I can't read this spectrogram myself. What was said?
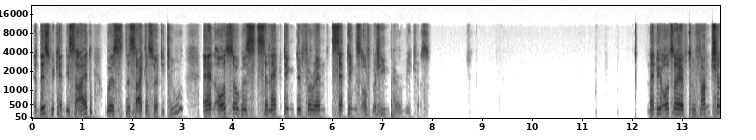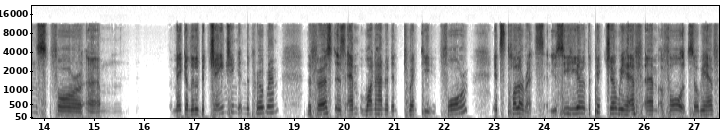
And this we can decide with the cycle 32 and also with selecting different settings of machine parameters. Then we also have two functions for um, make a little bit changing in the program. The first is M124. It's tolerance. And you see here in the picture we have um, a fault. So we have,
